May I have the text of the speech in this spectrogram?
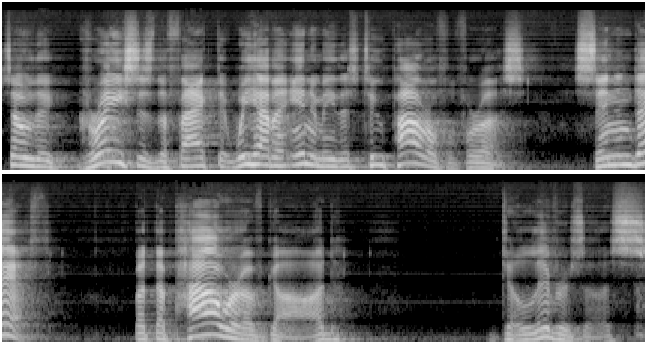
So the grace is the fact that we have an enemy that's too powerful for us sin and death. But the power of God delivers us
